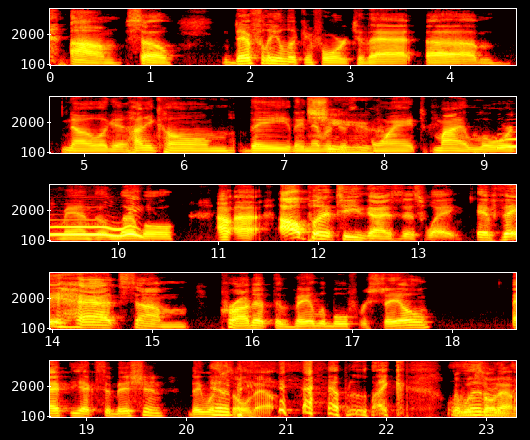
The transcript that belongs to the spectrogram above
um so definitely looking forward to that um no again honeycomb they they never disappoint. My lord man the level I, I, i'll put it to you guys this way if they had some product available for sale at the exhibition they would have sold out. like It was sold out.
